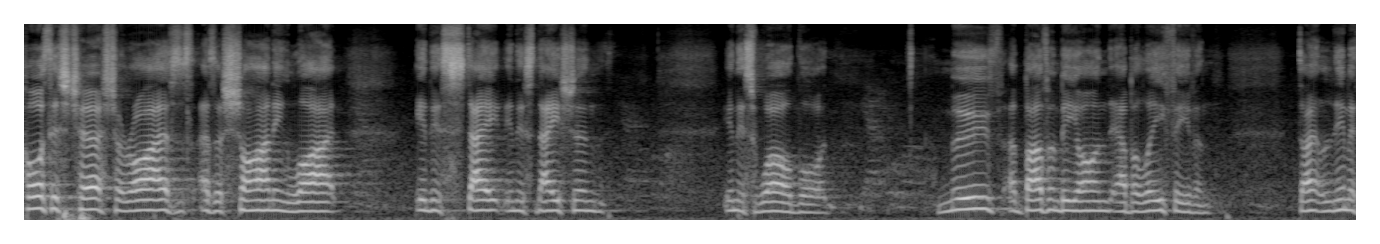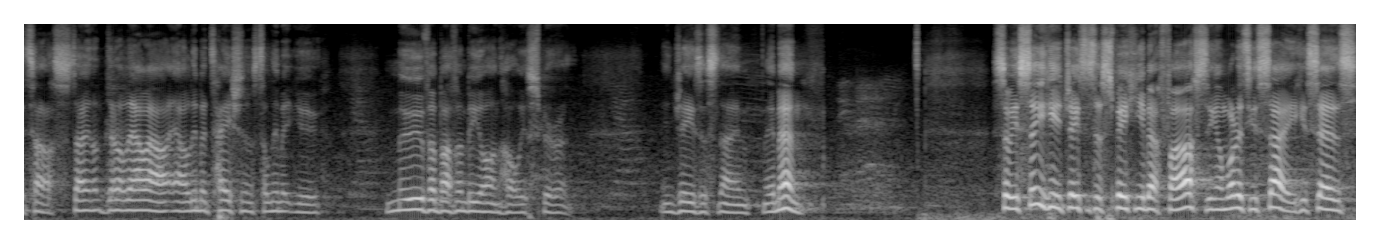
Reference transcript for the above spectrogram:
Cause this church to rise as a shining light in this state, in this nation, in this world, Lord. Move above and beyond our belief, even. Don't limit us. Don't, don't allow our, our limitations to limit you. Move above and beyond, Holy Spirit. In Jesus' name, amen. amen. So we see here Jesus is speaking about fasting, and what does he say? He says,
